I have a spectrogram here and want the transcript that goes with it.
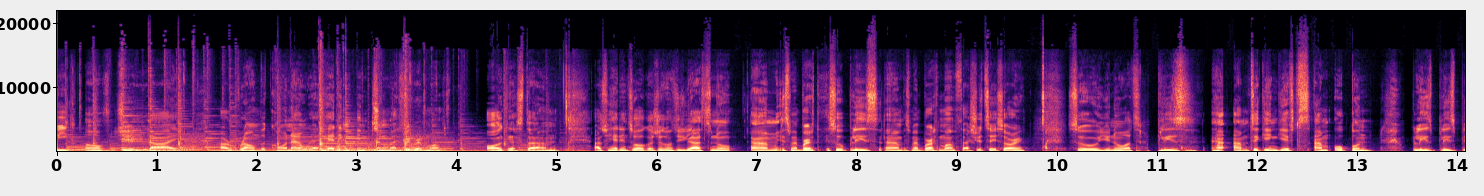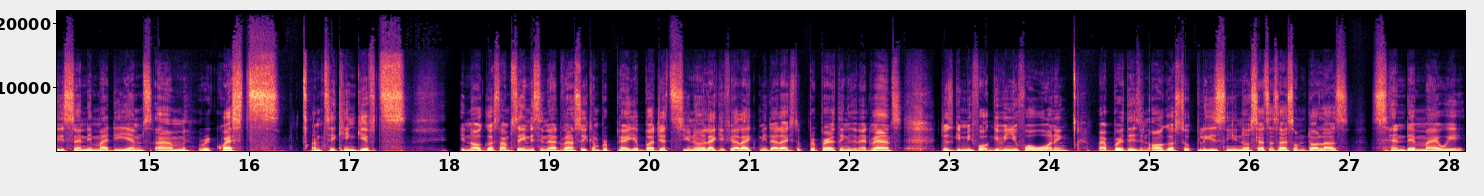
week of July, around the corner, and we're heading into my favorite month, August. Um, as we head into August, just want you guys to know, um, it's my birthday, so please, um, it's my birth month, I should say. Sorry. So you know what? Please, I'm taking gifts. I'm open. Please, please, please send in my DMs. Um, requests. I'm taking gifts in August. I'm saying this in advance so you can prepare your budgets. You know, like if you're like me that likes to prepare things in advance, just give me for giving you forewarning. My birthday's in August, so please, you know, set aside some dollars, send them my way.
